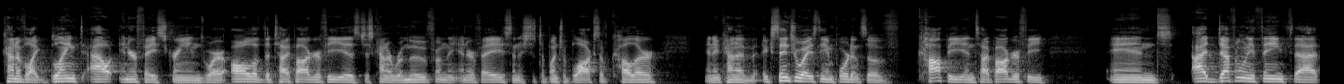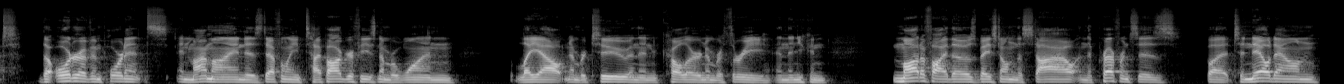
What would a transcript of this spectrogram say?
kind of like blanked out interface screens where all of the typography is just kind of removed from the interface and it's just a bunch of blocks of color. And it kind of accentuates the importance of copy and typography. And I definitely think that the order of importance in my mind is definitely typography is number one, layout number two, and then color number three. And then you can modify those based on the style and the preferences. But to nail down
